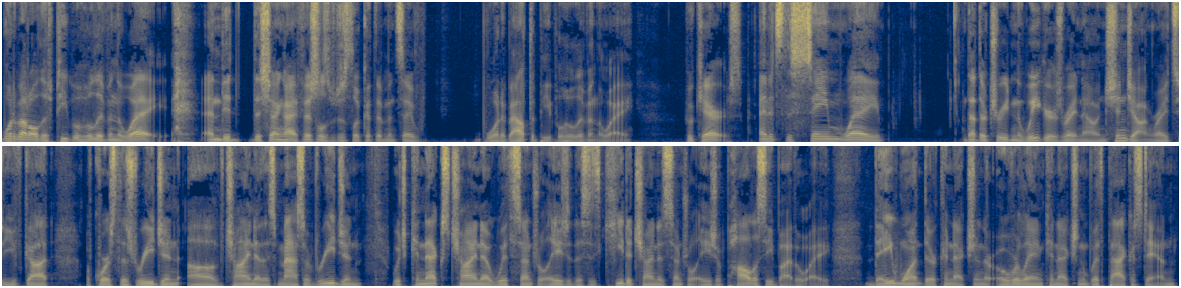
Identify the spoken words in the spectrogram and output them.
what about all those people who live in the way?" And the the Shanghai officials would just look at them and say, "What about the people who live in the way? Who cares?" And it's the same way that they're treating the Uyghurs right now in Xinjiang, right? So you've got, of course, this region of China, this massive region, which connects China with Central Asia. This is key to China's Central Asia policy, by the way. They want their connection, their overland connection with Pakistan,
